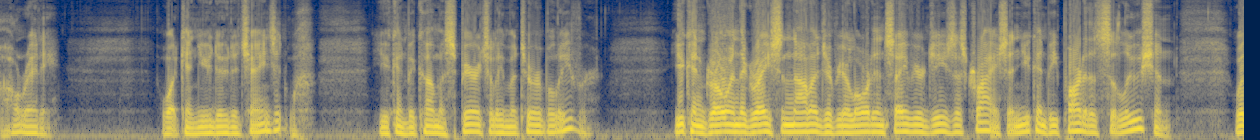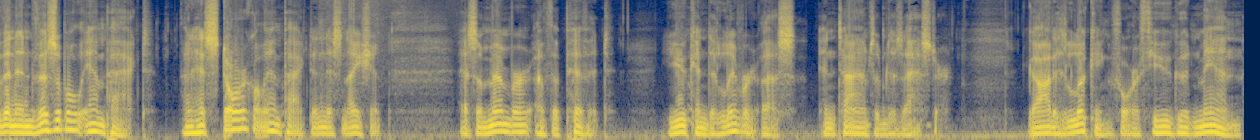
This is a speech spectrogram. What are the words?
already. What can you do to change it? You can become a spiritually mature believer. You can grow in the grace and knowledge of your Lord and Savior Jesus Christ, and you can be part of the solution with an invisible impact, an historical impact in this nation. As a member of the pivot, you can deliver us in times of disaster. God is looking for a few good men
